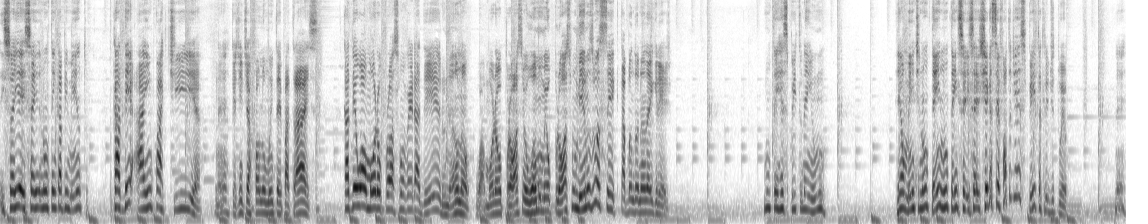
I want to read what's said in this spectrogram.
Isso aí, isso aí não tem cabimento. Cadê a empatia, né? Que a gente já falou muito aí para trás. Cadê o amor ao próximo verdadeiro? Não, não. O amor ao próximo, eu amo o meu próximo, menos você que está abandonando a igreja. Não tem respeito nenhum. Realmente não tem, não tem. Isso chega a ser falta de respeito, acredito eu. Né?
